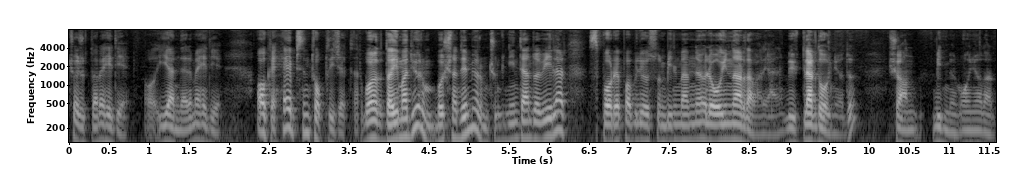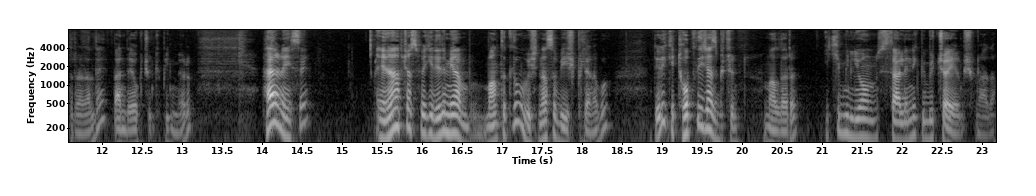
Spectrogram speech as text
çocuklara hediye, o yeğenlerime hediye. Okey. Hepsini toplayacaklar. Bu arada dayıma diyorum. Boşuna demiyorum. Çünkü Nintendo Wii'ler spor yapabiliyorsun bilmem ne öyle oyunlar da var yani. Büyükler de oynuyordu. Şu an bilmiyorum oynuyorlardır herhalde. Ben de yok çünkü bilmiyorum. Her neyse. E ne yapacağız peki dedim ya mantıklı mı bu iş? Nasıl bir iş planı bu? Dedi ki toplayacağız bütün malları. 2 milyon sterlinlik bir bütçe ayırmış buna adam.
